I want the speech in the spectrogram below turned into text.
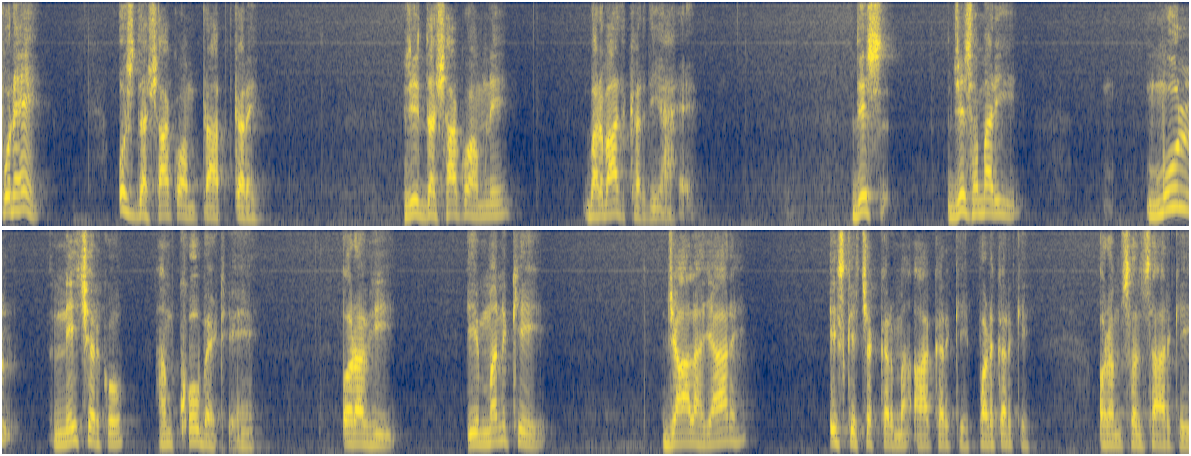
पुनः उस दशा को हम प्राप्त करें? जिस दशा को हमने बर्बाद कर दिया है। जिस जिस हमारी मूल नेचर को हम खो बैठे हैं। और अभी ये मन के जाल हज़ार हैं। इसके चक्कर में आकर के, पढ़ कर के और हम संसार के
